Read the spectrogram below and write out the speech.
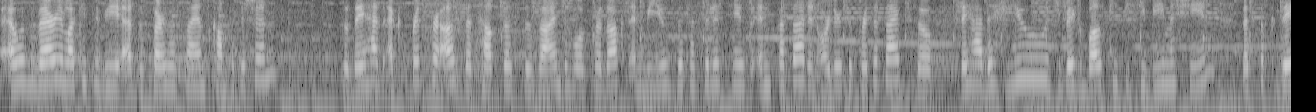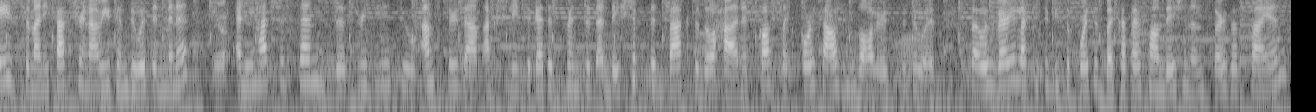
I was very lucky to be at the Stars of Science competition. So they had experts for us that helped us design the whole product and we used the facilities in Qatar in order to prototype. So they had a huge, big, bulky PCB machine that took days to manufacture. Now you can do it in minutes. Yeah. And we had to send the 3D to Amsterdam actually to get it printed and they shipped it back to Doha and it cost like $4,000 to do it. So I was very lucky to be supported by Qatar Foundation and Stars of Science.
